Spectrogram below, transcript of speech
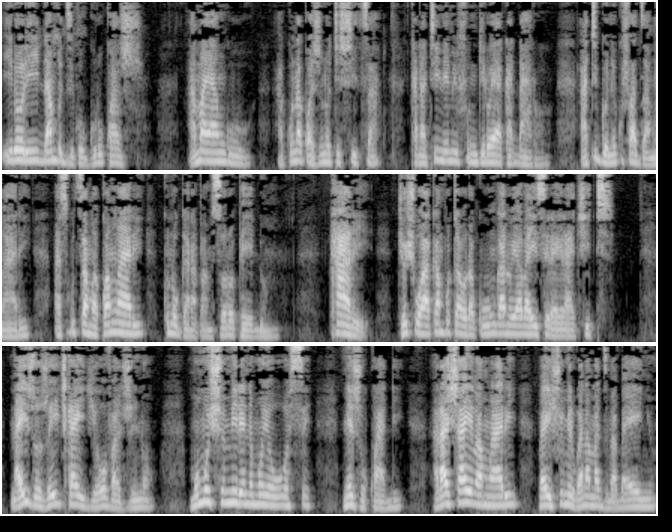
irori idambudziko guru kwazvo. Hama yangu hakuna kwazvinotisvitsa kana tiine mifungiro yakadaro hatigone kufadza mwari asi kutsamwa kwamwari kunogara pamusoro pedu. Kare joshua akambotaura kuungano yavaisraeri achiti naizvozvo ityai jehovha zvino mumushumire nemwoyo wose nezvokwadi. Rashai vamwari vaishumirwa namadzibaba enyu.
